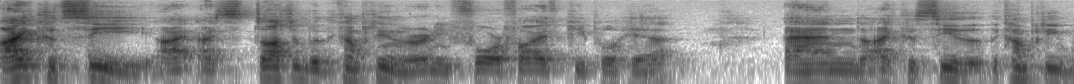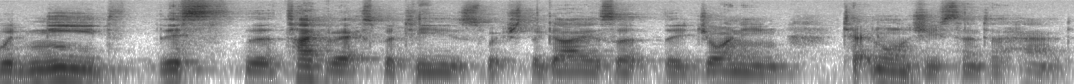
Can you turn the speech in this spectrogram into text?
I could see, I, I, started with the company, and there were only four or five people here, and I could see that the company would need this, the type of expertise which the guys at the Joining Technology Centre had.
